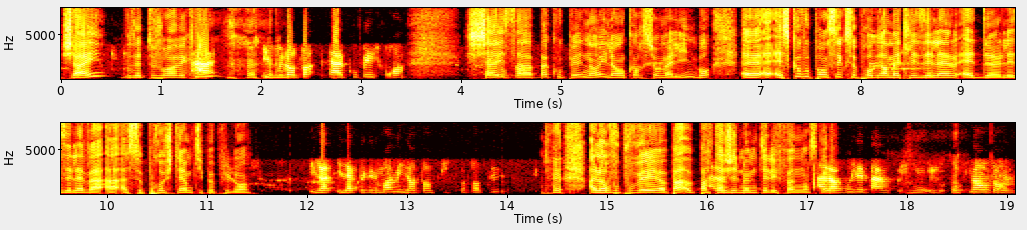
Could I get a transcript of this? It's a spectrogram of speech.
Shai, vous êtes toujours avec nous? Ah, Il vous entend, ça a coupé, je crois. Shai, ça n'a pas coupé, non, il est encore sur ma ligne. Bon, euh, est-ce que vous pensez que ce programme aide les élèves, aide les élèves à, à, à se projeter un petit peu plus loin? Il a, il est à côté de moi, mais il n'entend plus. plus Alors, vous pouvez euh, pa partager alors, le même téléphone dans ce cas-là. Alors, bougez pas, je, je, on se met ensemble.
